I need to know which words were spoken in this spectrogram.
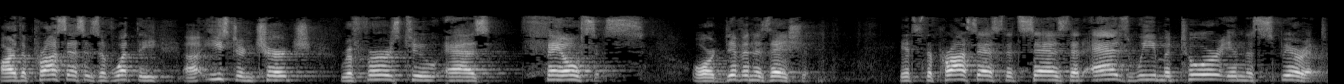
are the processes of what the uh, Eastern Church refers to as theosis or divinization. It's the process that says that as we mature in the Spirit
